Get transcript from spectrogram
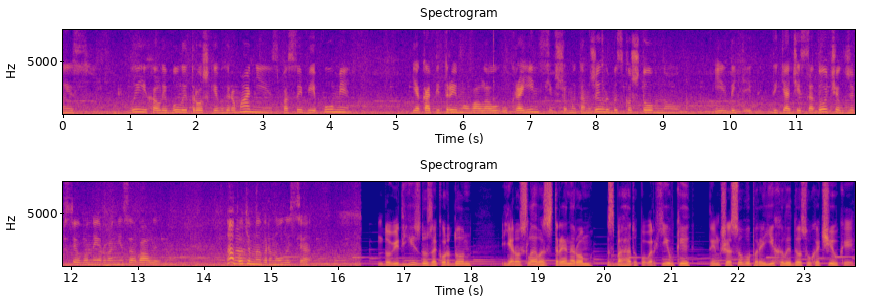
ми виїхали, були трошки в Германії, спасибі Пумі, яка підтримувала українців, що ми там жили безкоштовно, і дитячий садочок вже все вони організували. Ну, а Так. потім ми вернулися До від'їзду за кордон Ярослава з тренером з багатоповерхівки тимчасово переїхали до Сухачівки,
